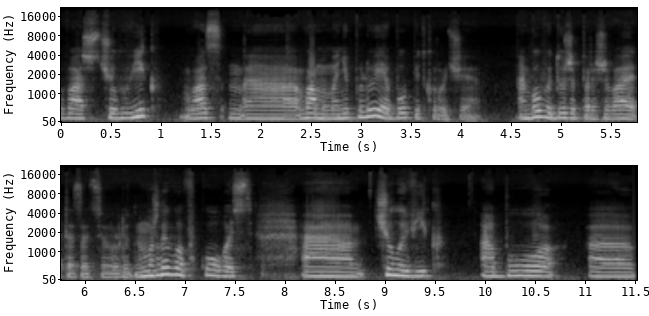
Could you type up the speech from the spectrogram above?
ваш чоловік вас, е, вами маніпулює або підкручує. Або ви дуже переживаєте за цю людину. Можливо, в когось е, чоловік або е,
